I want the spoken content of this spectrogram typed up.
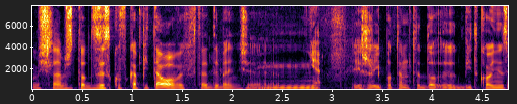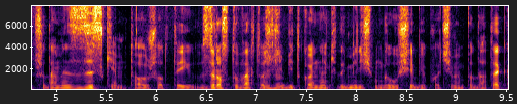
Myślałem, że to od zysków kapitałowych wtedy będzie. Nie. Jeżeli potem te do, y, bitcoiny sprzedamy z zyskiem. To już od tej wzrostu wartości mhm. bitcoina, kiedy mieliśmy go u siebie, płacimy podatek,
